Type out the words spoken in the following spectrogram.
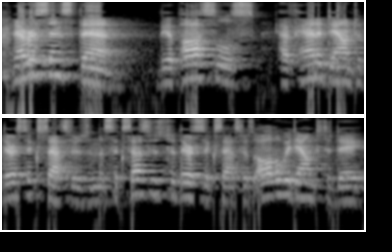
And ever since then, the apostles have handed down to their successors and the successors to their successors, all the way down to today,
